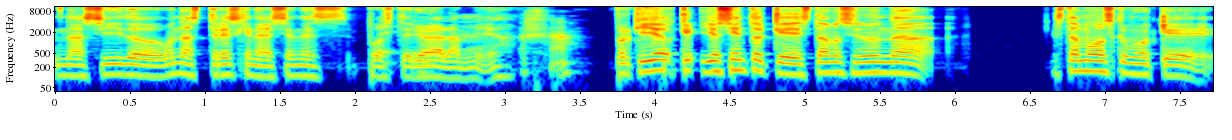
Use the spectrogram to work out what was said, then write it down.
nacido unas tres generaciones posterior a la mía. Ajá. Porque yo, yo siento que estamos en una. Estamos como que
